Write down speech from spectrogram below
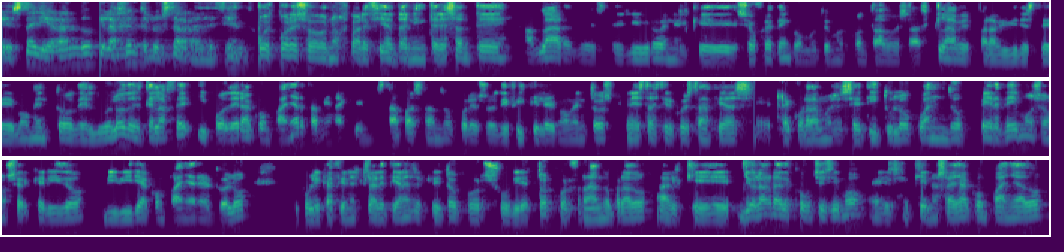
está llegando, que la gente lo está agradeciendo. Pues por eso nos parecía tan interesante hablar de este libro en el que se ofrecen, como te hemos contado, esas claves para vivir este momento del duelo desde la fe y poder acompañar también a quien está pasando por esos difíciles momentos en estas circunstancias. Eh, recordamos ese título, Cuando perdemos a un ser querido, vivir y acompañar el duelo, publicaciones claretianas, escrito por su director, por Fernando Prado, al que yo le agradezco muchísimo el que nos haya acompañado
